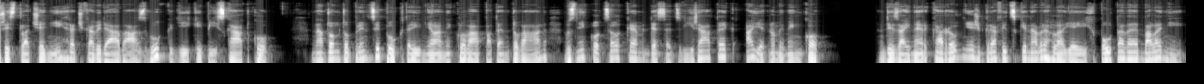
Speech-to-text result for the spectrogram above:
Při stlačení hračka vydává zvuk díky pískátku. Na tomto principu, který měla Niklová patentován, vzniklo celkem 10 zvířátek a jedno miminko. Designérka rovněž graficky navrhla jejich poutavé balení,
